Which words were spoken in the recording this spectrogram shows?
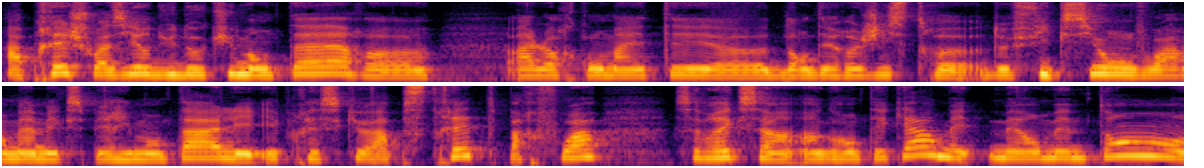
Après, choisir du documentaire, euh, alors qu'on a été euh, dans des registres de fiction, voire même expérimentale et, presque abstraite parfois, c'est vrai que c'est un, grand écart, mais, en même temps,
